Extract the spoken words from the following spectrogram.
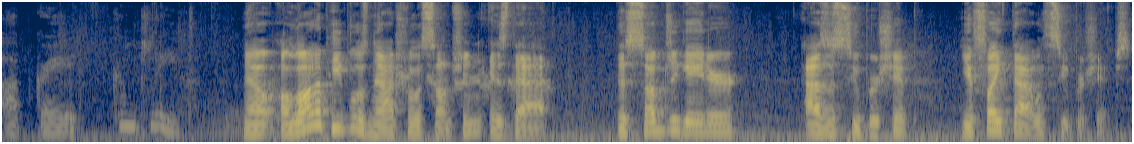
Upgrade complete. Now, a lot of people's natural assumption is that the subjugator, as a super ship, you fight that with super ships.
